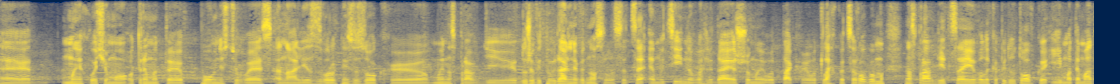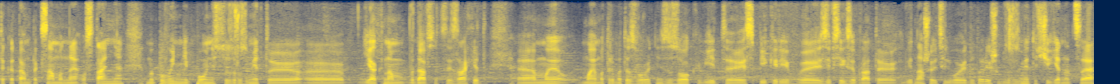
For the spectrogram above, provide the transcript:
Е, ми хочемо отримати повністю весь аналіз, зворотний зв'язок. Е, ми насправді дуже відповідально відносилися. Це емоційно виглядає, що ми от так от легко це робимо. Насправді це є велика підготовка, і математика там так само не остання. Ми повинні повністю зрозуміти, е, як нам вдався цей захід. Ми маємо отримати зворотній зв'язок від спікерів зі всіх зібрати від нашої цільової аудиторії, щоб зрозуміти, чи є на це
